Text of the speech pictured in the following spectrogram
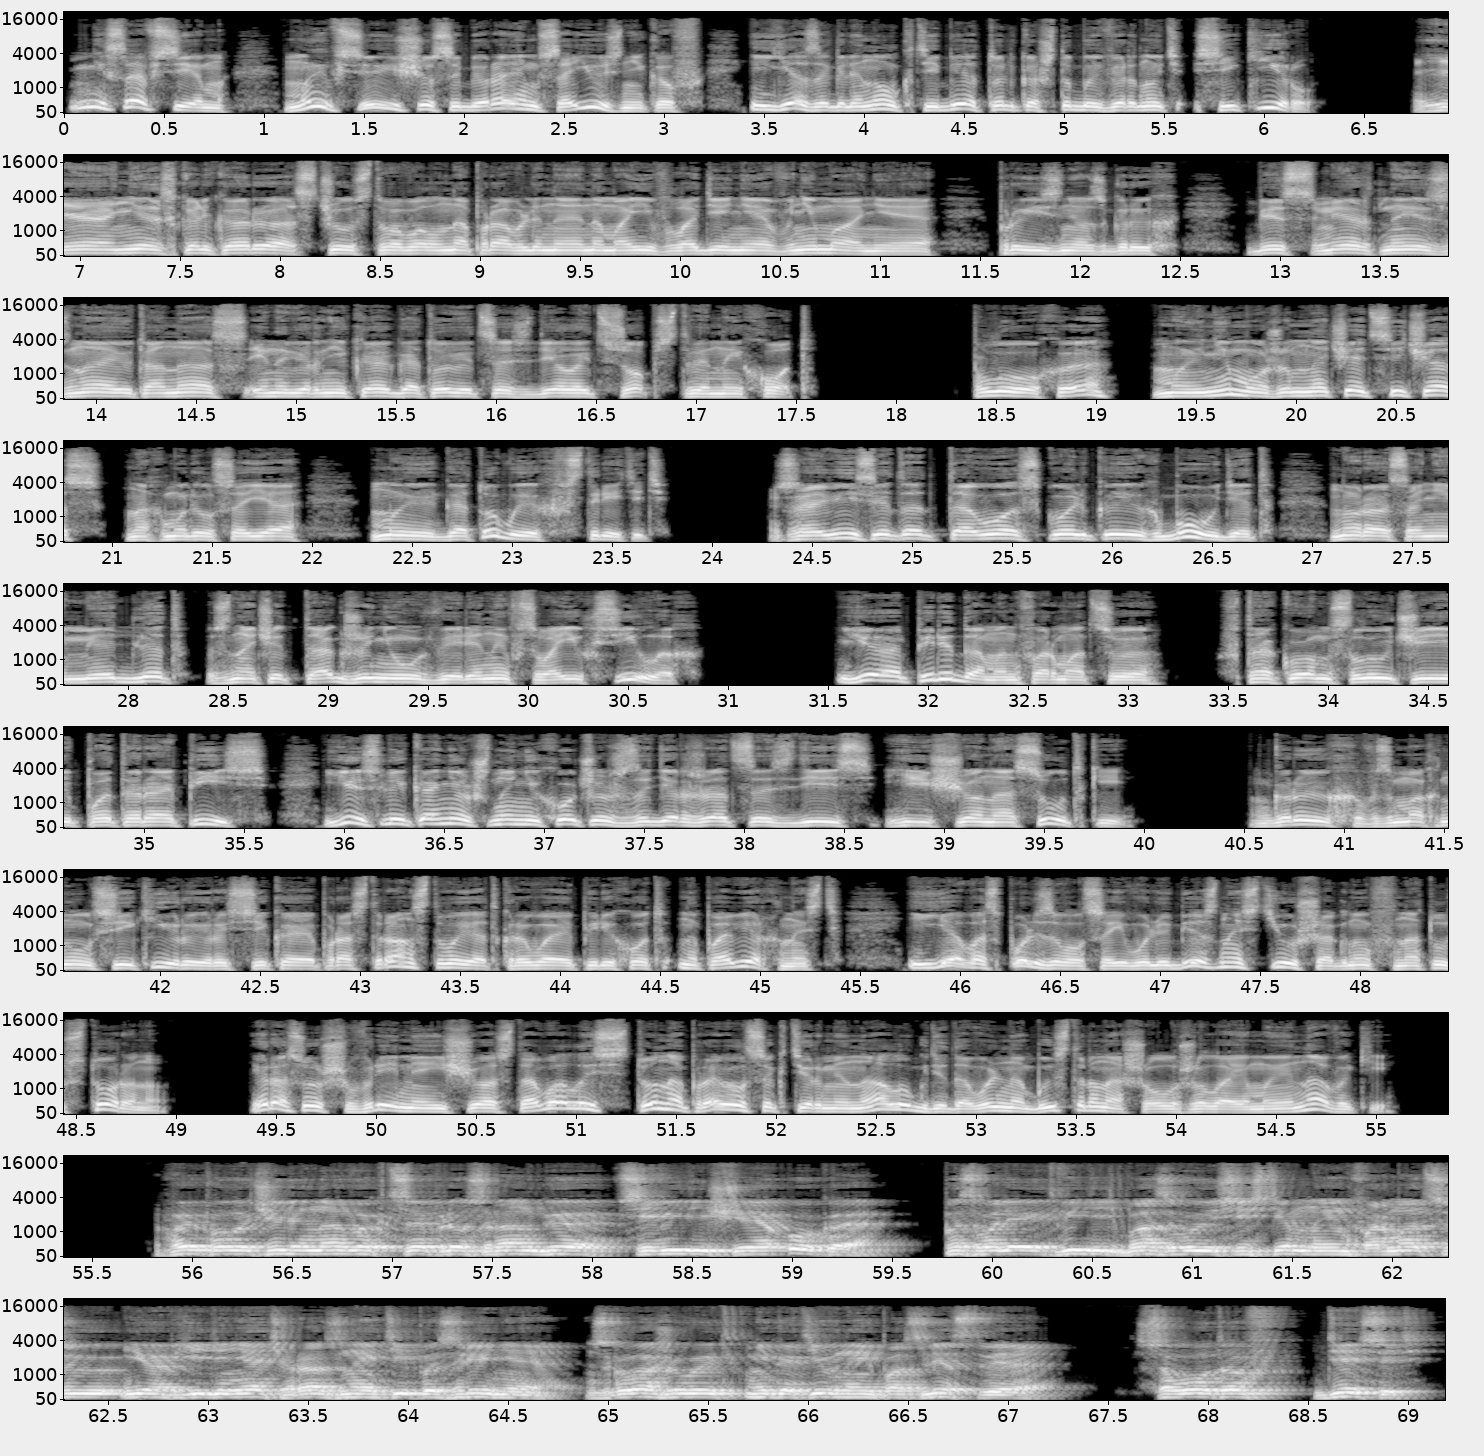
«Не совсем. Мы все еще собираем союзников, и я заглянул к тебе только чтобы вернуть секиру». «Я несколько раз чувствовал направленное на мои владения внимание», — произнес Грых. «Бессмертные знают о нас и наверняка готовятся сделать собственный ход». «Плохо. Мы не можем начать сейчас», — нахмурился я. «Мы готовы их встретить?» Зависит от того, сколько их будет, но раз они медлят, значит также не уверены в своих силах. Я передам информацию. В таком случае поторопись, если, конечно, не хочешь задержаться здесь еще на сутки. Грых взмахнул секирой, рассекая пространство и открывая переход на поверхность, и я воспользовался его любезностью, шагнув на ту сторону и раз уж время еще оставалось, то направился к терминалу, где довольно быстро нашел желаемые навыки. «Вы получили навык С плюс ранга «Всевидящее око». Позволяет видеть базовую системную информацию и объединять разные типы зрения, сглаживает негативные последствия. Слотов 10.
